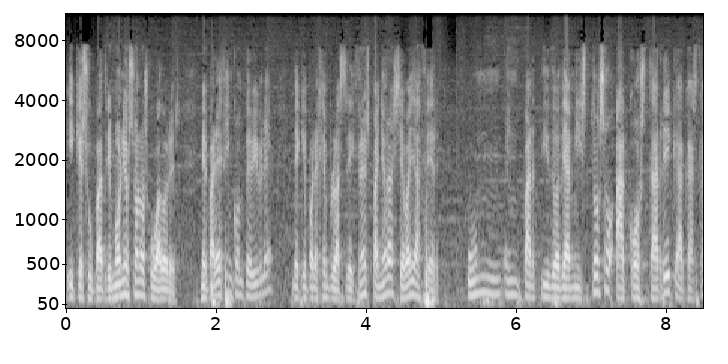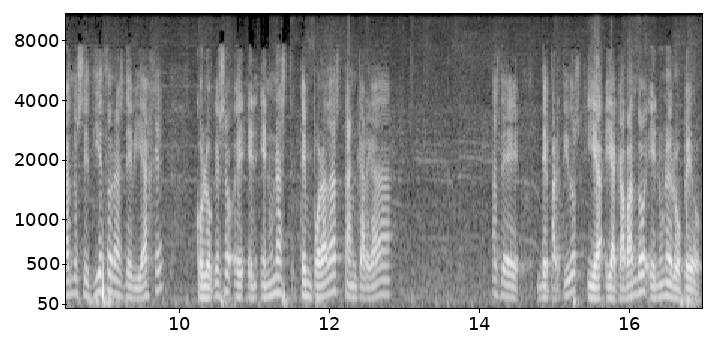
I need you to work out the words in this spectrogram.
y que su patrimonio son los jugadores. Me parece inconcebible de que, por ejemplo, la selección española se vaya a hacer un, un partido de amistoso a Costa Rica, cascándose 10 horas de viaje, con lo que eso, eh, en, en unas temporadas tan cargadas de, de partidos y acabando en un europeo.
